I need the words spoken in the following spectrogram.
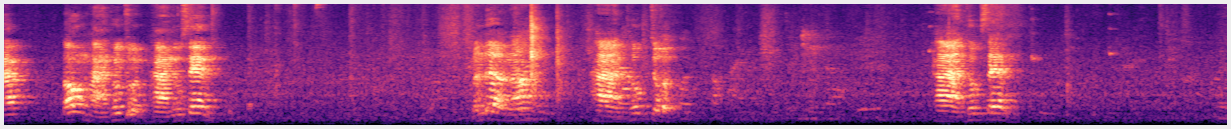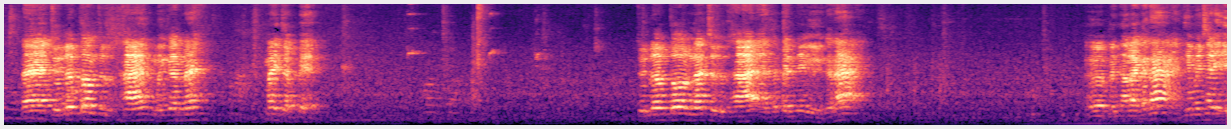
ครับ ต้องผ่านทุกจุดผ่านทุกเส้น เหมือนเดิมเนาะผ่านทุกจุด ผ่านทุกเส้น แต่จุดเริ่มต้นจุดสุดท้ายเหมือนกันไหมไม่จำเป็น จุดเริ่มต้นและจุดสุดท้ายอาจจะเป็นอย่างอื่นก็ได้เออเป็นอะไรก็ได้ที่ไม่ใช่ A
